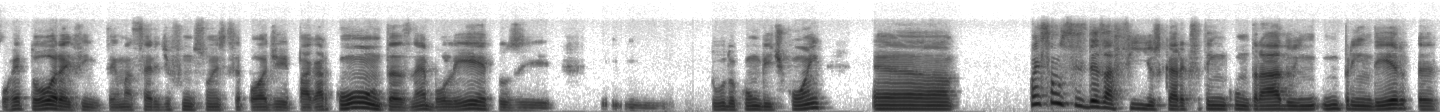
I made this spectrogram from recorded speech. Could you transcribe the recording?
corretora, enfim, tem uma série de funções que você pode pagar contas, né? Boletos e, e tudo com Bitcoin. É, Quais são esses desafios, cara, que você tem encontrado em empreender uh,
